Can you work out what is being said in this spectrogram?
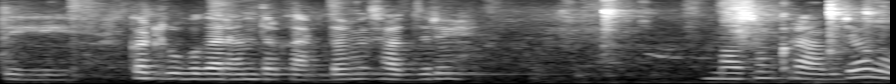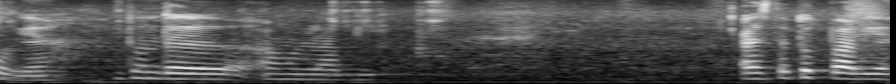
ਤੇ ਕਟਰੂ ਵਗੈਰਾ ਅੰਦਰ ਕਰ ਦਾਂਗੇ ਸਾਜਰੇ। ਮੌਸਮ ਖਰਾਬ ਜਿਹਾ ਹੋ ਗਿਆ ਧੁੰਦ ਆਉਣ ਲੱਗ ਗਈ। ਅੱਜ ਤਾਂ ਧੁੱਪਾ ਵੀ ਆ।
